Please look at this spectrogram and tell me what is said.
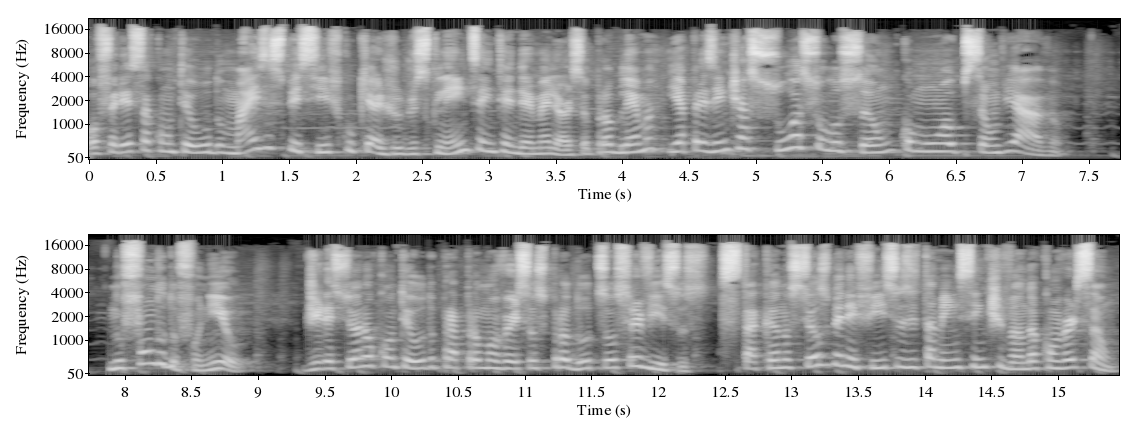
ofereça conteúdo mais específico que ajude os clientes a entender melhor seu problema e apresente a sua solução como uma opção viável. No fundo do funil, direcione o conteúdo para promover seus produtos ou serviços, destacando seus benefícios e também incentivando a conversão.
